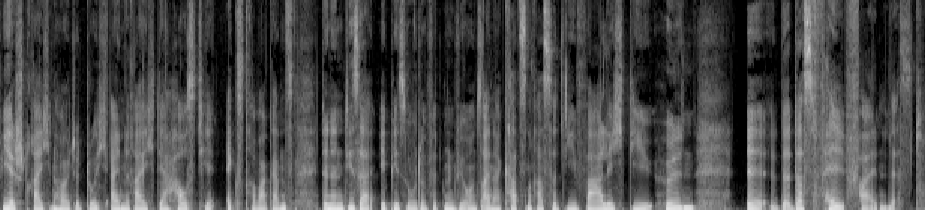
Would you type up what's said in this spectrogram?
Wir streichen heute durch ein Reich der Haustier-Extravaganz, denn in dieser Episode widmen wir uns einer Katzenrasse, die wahrlich die Hüllen, äh, das Fell fallen lässt.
